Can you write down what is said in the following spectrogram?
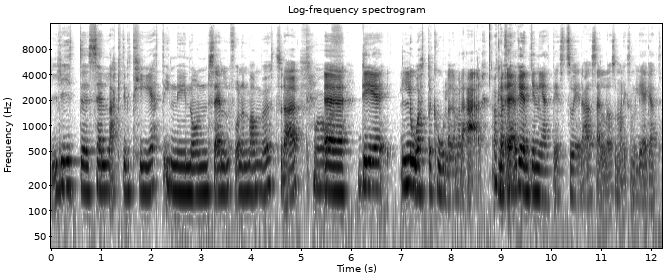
lite cellaktivitet inne i någon cell från en mammut sådär. Wow. Eh, det låter coolare än vad det är. Okej. jag säger, rent genetiskt så är det här celler som har liksom legat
